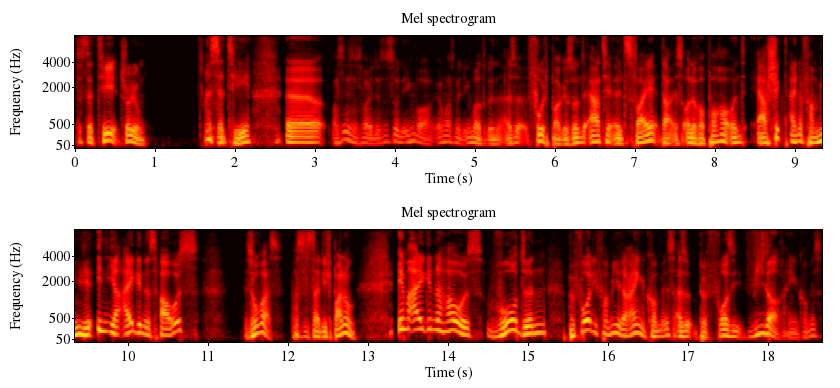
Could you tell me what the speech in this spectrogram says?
Das ist der T, Entschuldigung. Das ist der Tee. Äh, was ist es heute? Das ist so ein Ingwer, irgendwas mit Ingwer drin. Also furchtbar gesund. RTL 2, da ist Oliver Pocher und er schickt eine Familie in ihr eigenes Haus Sowas. Was ist da die Spannung? Im eigenen Haus wurden, bevor die Familie da reingekommen ist, also bevor sie wieder reingekommen ist,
